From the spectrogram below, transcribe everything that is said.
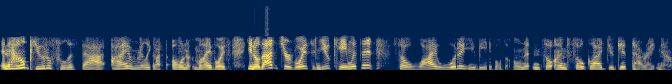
And how beautiful is that? I really got to own my voice. You know, that's your voice and you came with it. So why wouldn't you be able to own it? And so I'm so glad you get that right now.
